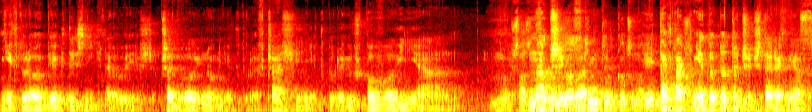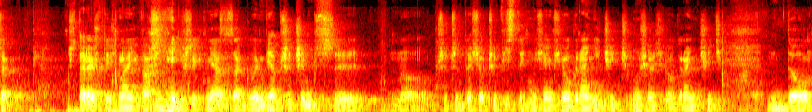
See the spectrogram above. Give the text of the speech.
niektóre obiekty zniknęły jeszcze przed wojną, niektóre w czasie, niektóre już po wojnie, a obszarze na przykład, tylko, czy na... Tak, tak, nie, to dotyczy czterech miast Zagłębia. Czterech tych najważniejszych miast Zagłębia, przy czym, z, no, przy czym dość oczywistych musiałem się ograniczyć, czy muszę się ograniczyć do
